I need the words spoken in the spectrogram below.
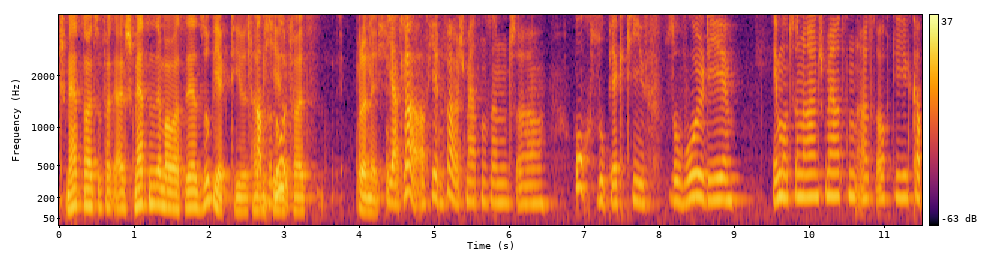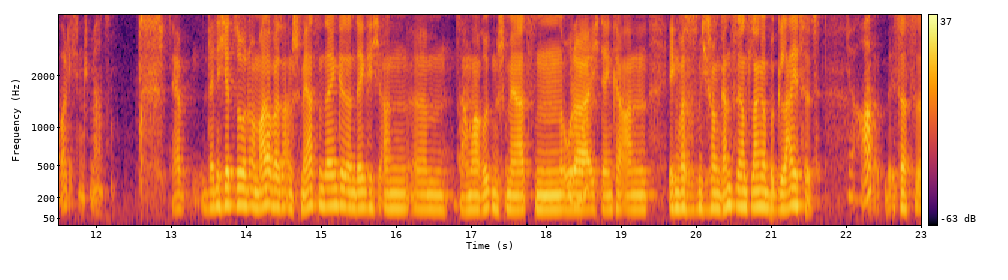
Schmerz neu zu verstehen. Schmerzen sind immer was sehr Subjektives, habe ich jedenfalls. Oder nicht? Ja, klar, auf jeden Fall. Schmerzen sind äh, hochsubjektiv, sowohl die emotionalen Schmerzen als auch die körperlichen Schmerzen. Ja, wenn ich jetzt so normalerweise an Schmerzen denke, dann denke ich an, ähm, wir mal, Rückenschmerzen oder mhm. ich denke an irgendwas, was mich schon ganz, ganz lange begleitet. Ja. Ist das, äh,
